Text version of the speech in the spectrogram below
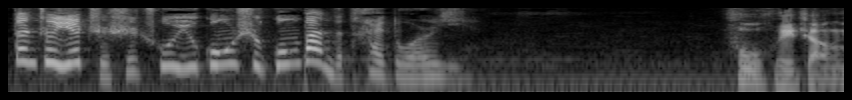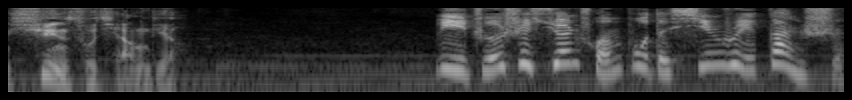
但这也只是出于公事公办的态度而已。副会长迅速强调：“李哲是宣传部的新锐干事，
